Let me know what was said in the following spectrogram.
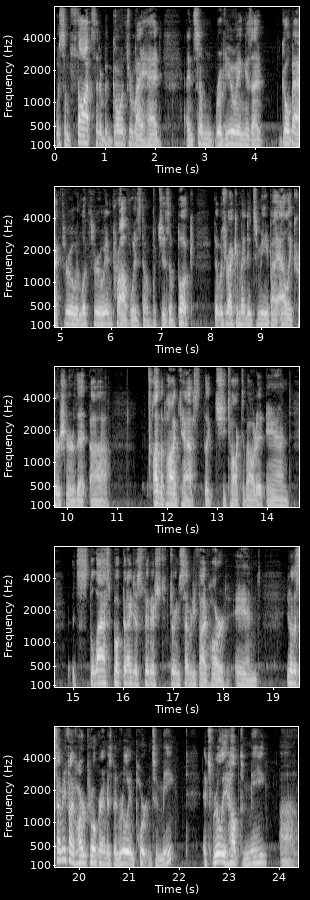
with some thoughts that have been going through my head and some reviewing as I go back through and look through Improv Wisdom, which is a book that was recommended to me by Ali Kirshner that uh, on the podcast, like she talked about it. And it's the last book that I just finished during 75 Hard. And, you know, the 75 Hard program has been really important to me it's really helped me um,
